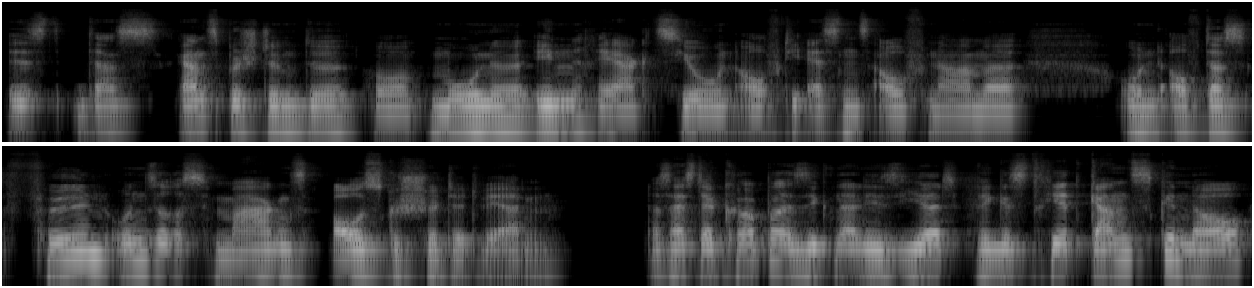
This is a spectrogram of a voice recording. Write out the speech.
ist, dass ganz bestimmte Hormone in Reaktion auf die Essensaufnahme und auf das Füllen unseres Magens ausgeschüttet werden. Das heißt, der Körper signalisiert, registriert ganz genau,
